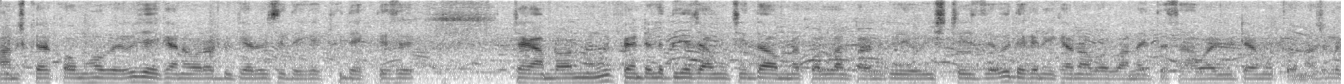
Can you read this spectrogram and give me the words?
মানুষকে আর কম হবে। ওই যে এখানে ওরা ঢুকে রয়েছে, দেখে কি দেখতেছে। যাক আমরা অন্য প্যান্ডেলের দিকে যাব চিন্তা ভাবনা করলাম কারণ কি ওই স্টেজ দিয়ে ওই দেখেন এখানে আবার বানাইতেছে হাওয়াই মিটার মতন। আসলে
